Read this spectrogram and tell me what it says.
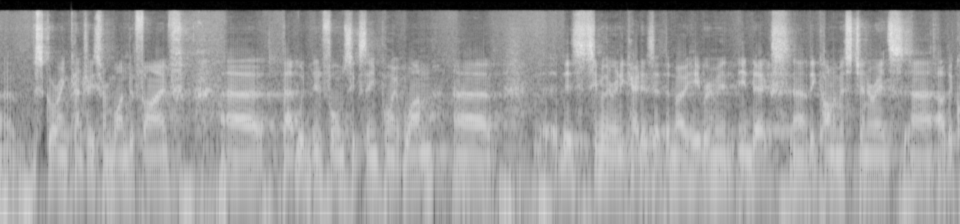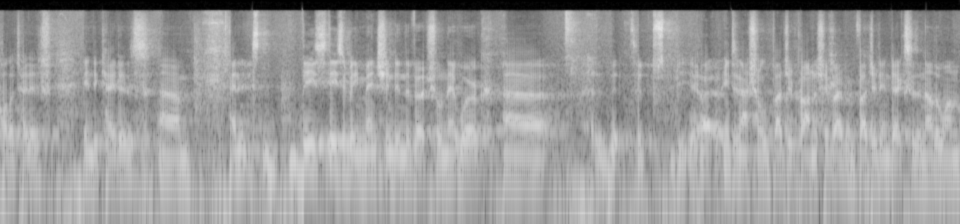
uh, uh, scoring countries from 1 to 5. Uh, that would inform 16.1. Uh, there's similar indicators at the Mo Index. Uh, the Economist generates other qualitative indicators. Um, and these, these have been mentioned in the virtual network. The, the International Budget Partnership Open Budget Index is another one.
